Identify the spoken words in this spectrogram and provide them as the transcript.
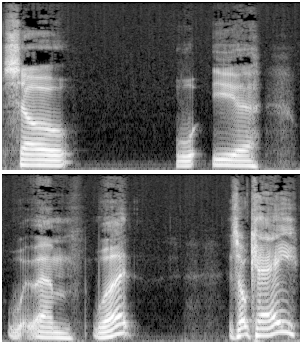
So, w- yeah, w- um, what? It's okay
